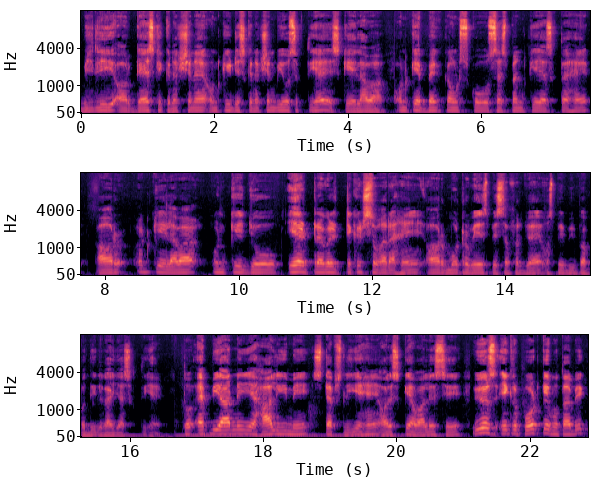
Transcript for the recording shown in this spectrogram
बिजली और गैस के कनेक्शन है, उनकी डिसकनेक्शन भी हो सकती है। इसके अलावा उनके बैंक अकाउंट्स को सस्पेंड किया जा सकता है और उनके अलावा उनके जो एयर ट्रेवल टिकट्स वगैरह हैं और मोटरवेज पे सफ़र जो है, उस पर भी पाबंदी लगाई जा सकती है। तो एफबीआर ने ये हाल ही में स्टेप्स लिए हैं और इसके हवाले से व्यूअर्स एक रिपोर्ट के मुताबिक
